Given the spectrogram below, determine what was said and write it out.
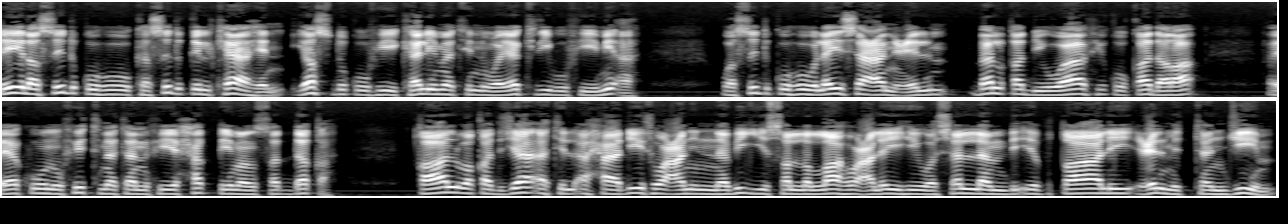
قيل صدقه كصدق الكاهن يصدق في كلمة ويكذب في مئة. وصدقه ليس عن علم بل قد يوافق قدرا فيكون فتنة في حق من صدقه. قال وقد جاءت الأحاديث عن النبي صلى الله عليه وسلم بإبطال علم التنجيم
